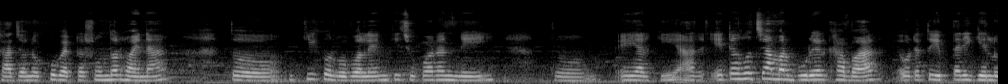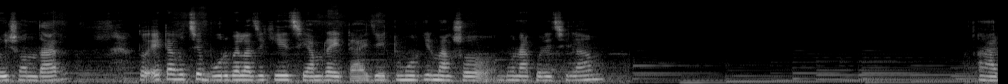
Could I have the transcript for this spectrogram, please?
সাজানো খুব একটা সুন্দর হয় না। তো কি করব বলেন, কিছু করার নেই। তো এই আর কি। আর এটা হচ্ছে আমার বুড়ের খাবার। ওটা তো ইফতারি গেলই সন্ধ্যার। তো এটা হচ্ছে ভোরবেলা যে খেয়েছি আমরা এটা। এই যে একটু মুরগির মাংস ভুনা করেছিলাম। আর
